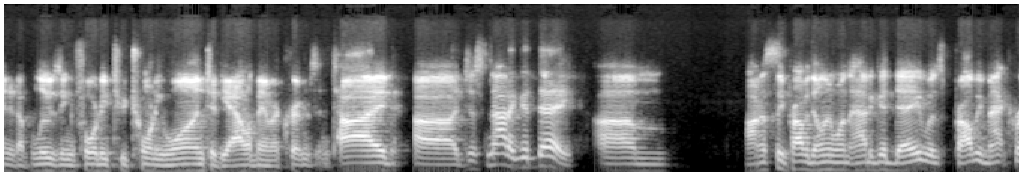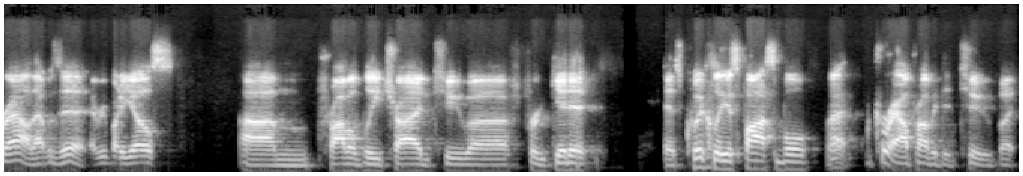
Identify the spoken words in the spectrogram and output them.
ended up losing 42-21 to the Alabama Crimson Tide. Uh, just not a good day. Um, honestly, probably the only one that had a good day was probably Matt Corral. That was it. Everybody else um, probably tried to uh, forget it as quickly as possible. Corral probably did too, but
